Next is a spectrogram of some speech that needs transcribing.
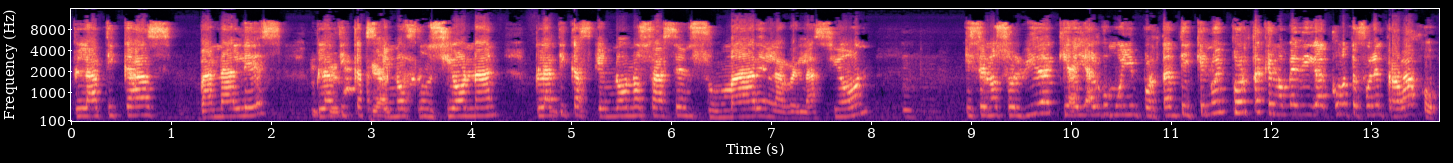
pláticas banales, pláticas que no funcionan, pláticas que no nos hacen sumar en la relación. Y se nos olvida que hay algo muy importante y que no importa que no me diga cómo te fue en el trabajo,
